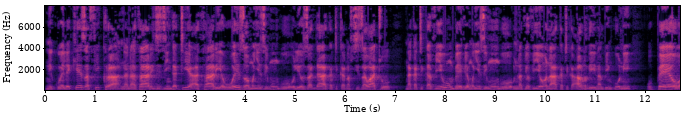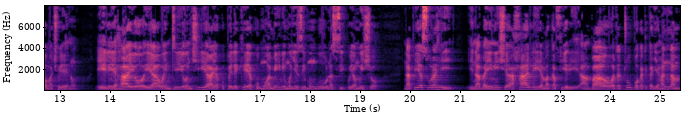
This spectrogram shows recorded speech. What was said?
ni kuelekeza fikra na nadhari zizingatia athari ya uwezo wa Mwenyezi Mungu uliozagaa katika nafsi za watu na katika viumbe vya Mwenyezi Mungu mnavyoviona katika ardhi na mbinguni upeo wa macho yenu ili hayo yawe ndiyo njia ya kupelekea kumwamini Mwenyezi Mungu na siku ya mwisho. Na pia sura hii inabainisha hali ya makafiri ambao watatupwa katika jahannam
